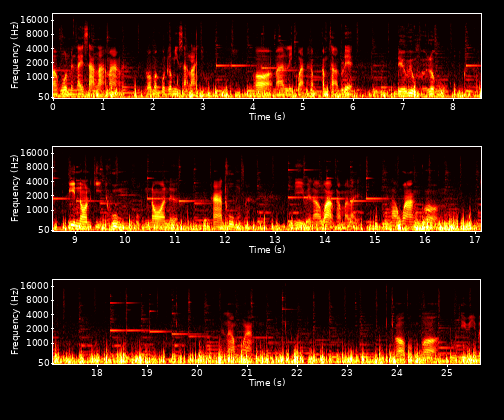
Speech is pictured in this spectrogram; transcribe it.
บางคนเป็นไร้สาระมากนะแล้วบางคนก็มีสาระอยู่ ก็มาเลยกว่านะครับคำถามเลยเดวิลฮัลโหลพี่นอนกี่ทุ่ม ผมนอนเนอะห้าทุ่มอะ พี่เวลาว่างทำอะไร เวลาว่างก็ เวลาว่าง ก็ผมก็ดูทีวีไป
